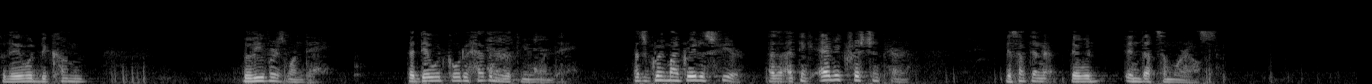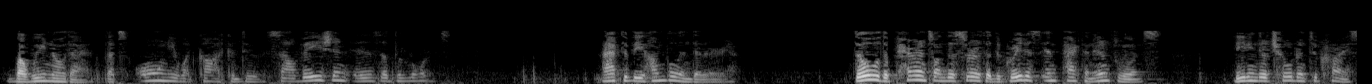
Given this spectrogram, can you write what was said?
so they would become believers one day. That they would go to heaven with me one day. That's great, my greatest fear. I think every Christian parent is something that they would end up somewhere else. But we know that. That's only what God can do. Salvation is of the Lord's. I have to be humble in that area. Though the parents on this earth have the greatest impact and influence, leading their children to Christ,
